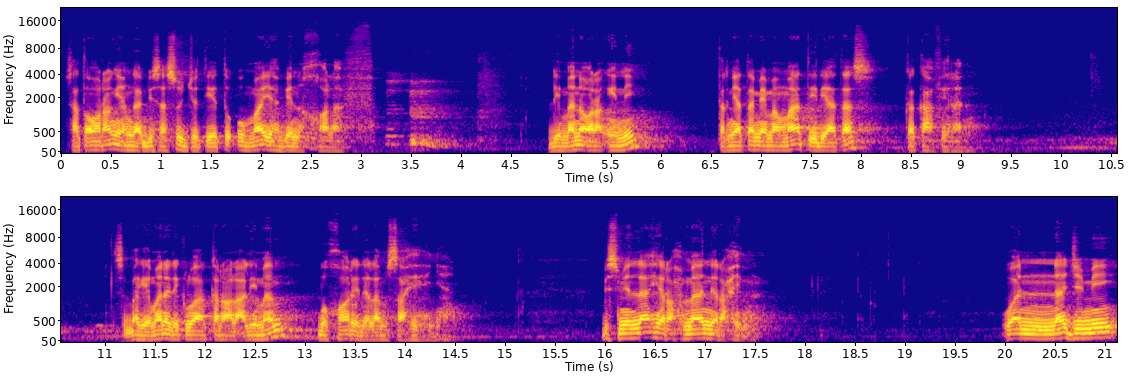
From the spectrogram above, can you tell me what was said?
satu orang yang nggak bisa sujud yaitu Umayyah bin Khalaf, di mana orang ini ternyata memang mati di atas kekafiran, sebagaimana dikeluarkan oleh Al Imam Bukhari dalam sahihnya. Bismillahirrahmanirrahim. Wan najmi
